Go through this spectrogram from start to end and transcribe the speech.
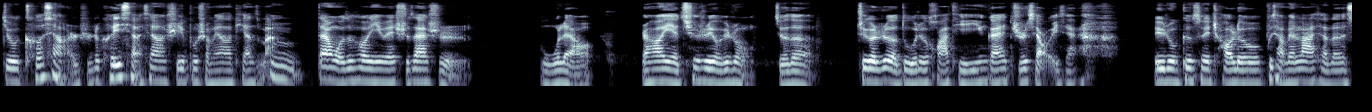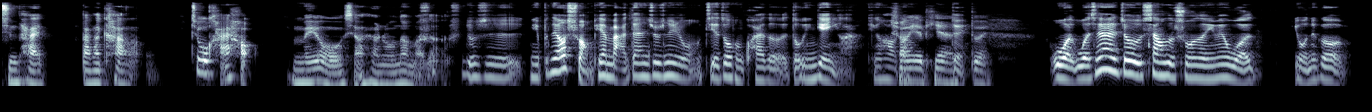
就可想而知，可以想象是一部什么样的片子嘛。嗯但是我最后因为实在是无聊，然后也确实有一种觉得这个热度、这个话题应该知晓一下，有一种跟随潮流、不想被落下的心态，把它看了，就还好，没有想象中那么的就是你不能叫爽片吧，但是就是那种节奏很快的抖音电影啦，挺好的。商业片。对对，我我现在就上次说的，因为我有那个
